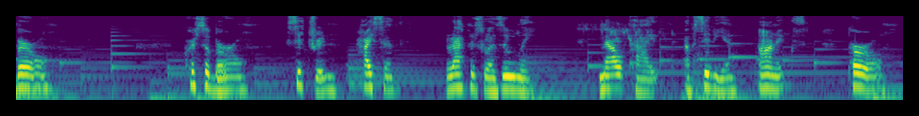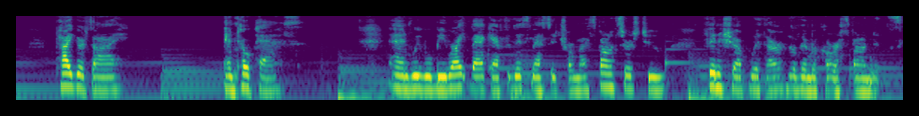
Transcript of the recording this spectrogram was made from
beryl, chrysoberyl, citrine, hyacinth, lapis lazuli, malachite, obsidian, onyx, pearl, tiger's eye, and topaz. And we will be right back after this message from my sponsors to finish up with our November correspondence.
